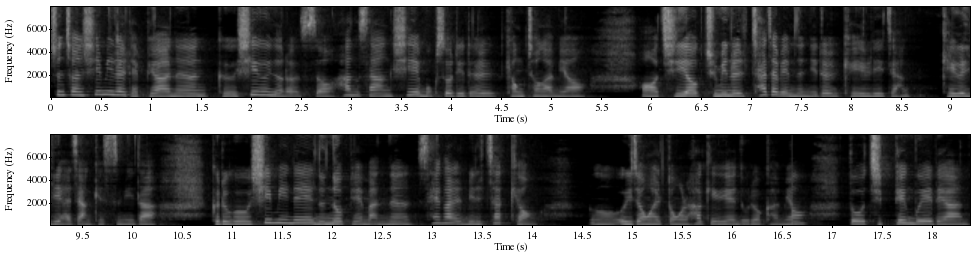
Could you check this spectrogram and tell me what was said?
춘천 시민을 대표하는 그 시의원으로서 항상 시의 목소리를 경청하며 어, 지역 주민을 찾아뵙는 일을 게을리지 않, 게을리하지 않겠습니다. 그리고 시민의 눈높이에 맞는 생활 밀착형 어, 의정 활동을 하기 위해 노력하며 또 집행부에 대한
